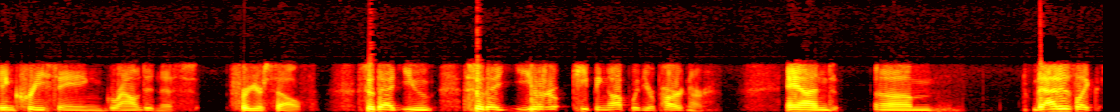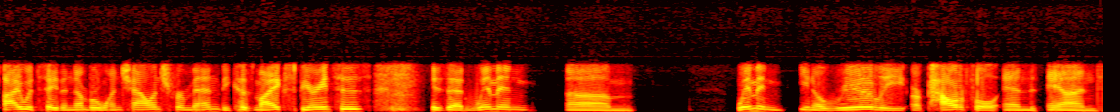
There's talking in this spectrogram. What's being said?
increasing groundedness for yourself, so that you so that you're keeping up with your partner, and um, that is like I would say the number one challenge for men because my experiences is that women um, women, you know, really are powerful and and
